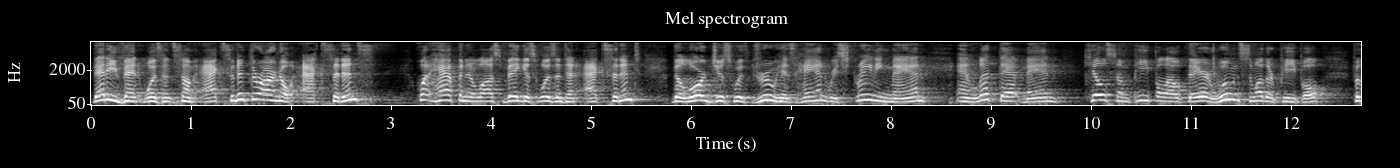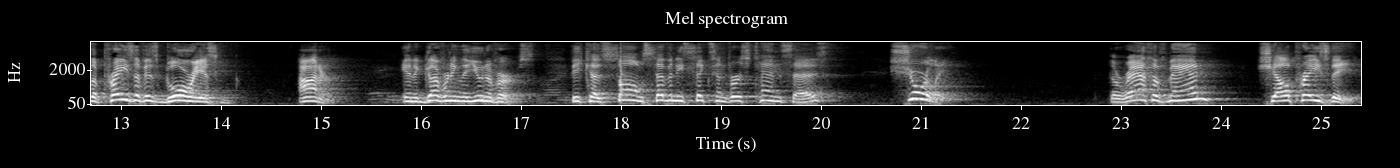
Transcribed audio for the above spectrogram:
That event wasn't some accident. There are no accidents. What happened in Las Vegas wasn't an accident. The Lord just withdrew his hand, restraining man, and let that man kill some people out there and wound some other people for the praise of his glorious honor in governing the universe. Because Psalm 76 and verse 10 says, Surely The wrath of man shall praise thee,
